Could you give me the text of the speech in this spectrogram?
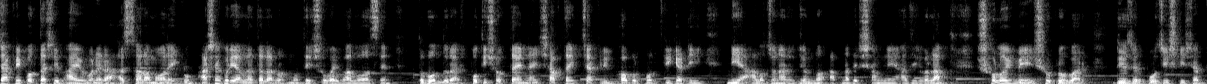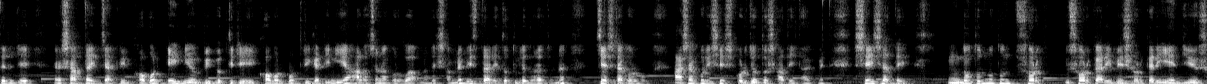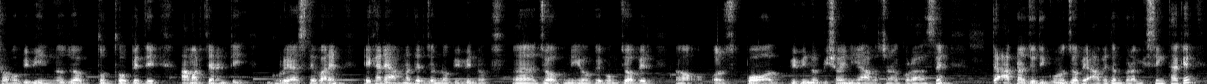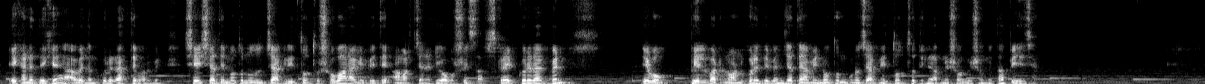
চাকরি প্রত্যাশী ভাই বোনেরা, আসসালামু আলাইকুম। আশা করি আল্লাহ তালার রহমতে সবাই ভালো আছেন। তো বন্ধুরা, প্রতি সপ্তাহে নাই, সাপ্তাহিক চাকরির খবর পত্রিকাটি নিয়ে আলোচনার জন্য আপনাদের সামনে হাজির হলাম। ষোলোই মে, শুক্রবার, দুই হাজার পঁচিশ খ্রিস্টাব্দের যে সাপ্তাহিক চাকরির খবর, এই নিয়োগ বিজ্ঞপ্তিটি, খবর পত্রিকাটি নিয়ে আলোচনা করব আপনাদের সামনে, বিস্তারিত তুলে ধরার জন্য চেষ্টা করব। আশা করি শেষ পর্যন্ত সাথেই থাকবেন। সেই সাথে নতুন নতুন সরকারি, বেসরকারি এনজিও সহ বিভিন্ন তথ্য পেতে আমার চ্যানেলটি ঘুরে আসতে পারেন। এখানে আপনাদের জন্য বিভিন্ন জব নিয়োগ এবং জবের পদ, বিভিন্ন বিষয় নিয়ে আলোচনা করা আছে। তা আপনার যদি কোনো জবে আবেদন করা মিসিং থাকে, এখানে দেখে আবেদন করে রাখতে পারবেন। সেই সাথে নতুন নতুন চাকরির তথ্য সবার আগে পেতে আমার চ্যানেলটি অবশ্যই সাবস্ক্রাইব করে রাখবেন এবং বেল বাটন অন করে দেবেন যাতে আমি নতুন কোনো চাকরির তথ্য দিলে আপনি সঙ্গে সঙ্গে তা পেয়ে যান।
